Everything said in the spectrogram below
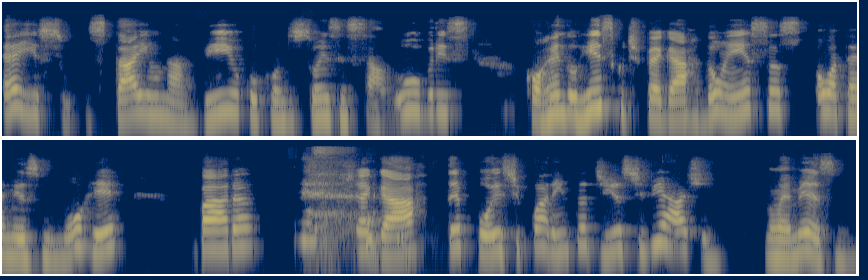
é isso, estar em um navio com condições insalubres, correndo risco de pegar doenças ou até mesmo morrer para chegar depois de 40 dias de viagem, não é mesmo?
